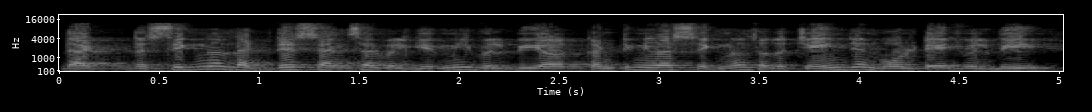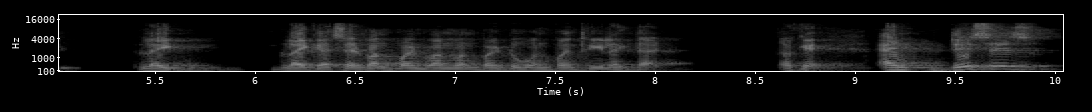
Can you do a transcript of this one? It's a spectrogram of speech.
that the signal that this sensor will give me will be a continuous signal. So the change in voltage will be like, like I said, 1.1, 1.2, 1.3, like that. Okay. And this is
